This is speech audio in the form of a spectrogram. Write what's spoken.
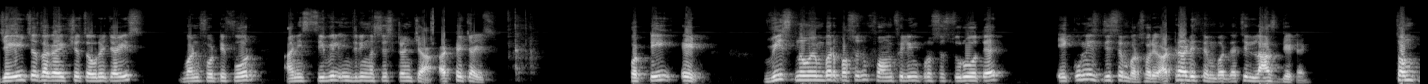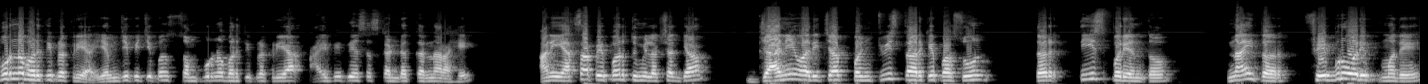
जेईच्या जागा एकशे चौवेचाळीस वन फोर्टी फोर आणि सिव्हिल इंजिनिअरिंग असिस्टंटच्या अठ्ठेचाळीस. फोर्टी एट वीस नोव्हेंबरपासून फॉर्म फिलिंग प्रोसेस सुरू होते. एकोणीस डिसेंबर सॉरी अठरा डिसेंबर त्याची लास्ट डेट आहे. संपूर्ण भरती प्रक्रिया एमजीपीची पण संपूर्ण भरती प्रक्रिया आयबीपीएसएस कंडक्ट करणार आहे. आणि याचा पेपर तुम्ही लक्षात घ्या जानेवारीच्या पंचवीस तारखेपासून तर तीस पर्यंत नाहीतर फेब्रुवारी मध्ये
